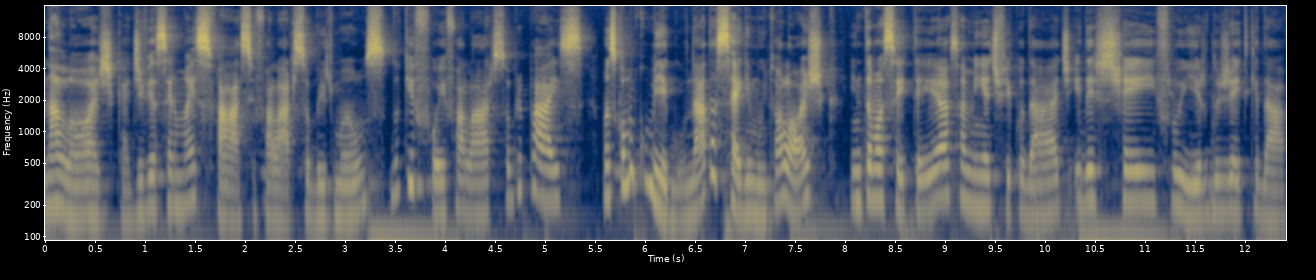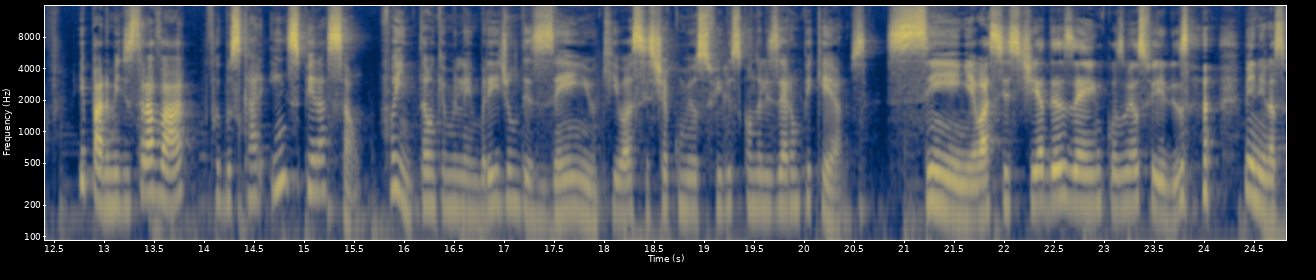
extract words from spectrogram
Na lógica, devia ser mais fácil falar sobre irmãos do que foi falar sobre pais. Mas como comigo nada segue muito a lógica, então aceitei essa minha dificuldade e deixei fluir do jeito que dava. E para me destravar, fui buscar inspiração. Foi então que eu me lembrei de um desenho que eu assistia com meus filhos quando eles eram pequenos. Sim, eu assistia desenho com os meus filhos. Meninas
